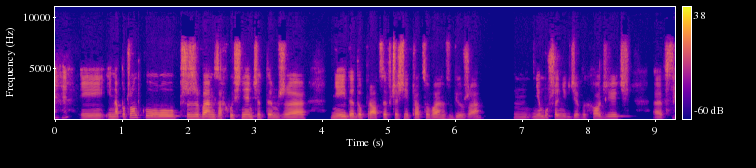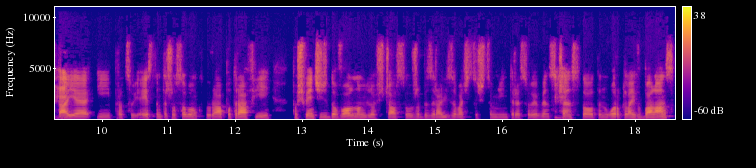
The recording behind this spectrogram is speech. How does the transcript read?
Mhm. I, I na początku przeżywałem zachłyśnięcie tym, że nie idę do pracy. Wcześniej pracowałem w biurze, mm, nie muszę nigdzie wychodzić, e, wstaję mhm. i pracuję. Jestem też osobą, która potrafi poświęcić dowolną ilość czasu, żeby zrealizować coś, co mnie interesuje, więc mhm. często ten work-life balance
